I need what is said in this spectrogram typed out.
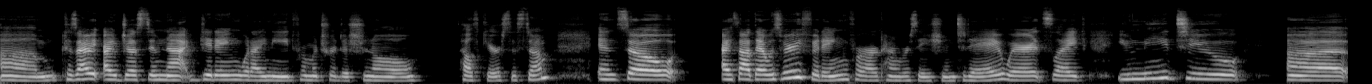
um because I, I just am not getting what i need from a traditional healthcare system and so I thought that was very fitting for our conversation today, where it's like you need to uh,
